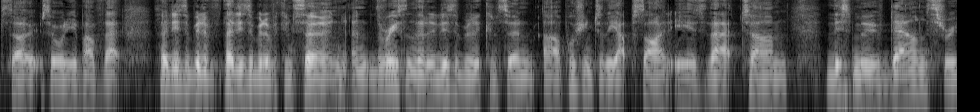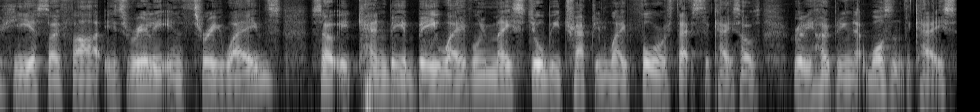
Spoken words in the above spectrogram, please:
so it's already above that. So it is a bit of that is a bit of a concern, and the reason that it is a bit of concern uh, pushing to the upside is that um, this move down through here so far is really in three waves. So it can be a B wave, we may still be trapped in wave four if that's the case. I was really hoping that wasn't the case.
